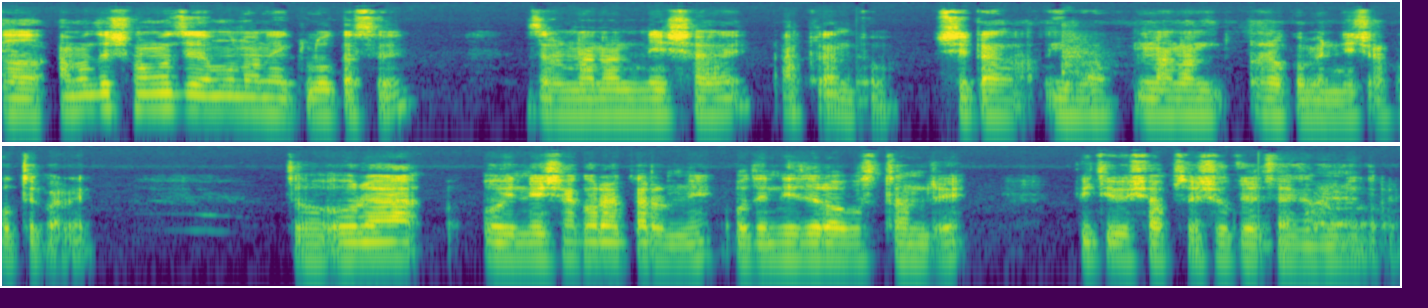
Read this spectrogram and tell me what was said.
তো আমাদের সমাজে এমন অনেক লোক আছে যারা নানান নেশায় আক্রান্ত। সেটা নানান রকমের নেশা হতে পারে। তো ওরা ওই নেশা করার কারণে ওদের নিজের অবস্থানরে পৃথিবীর সবচেয়ে সুখের জায়গা মনে করে।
